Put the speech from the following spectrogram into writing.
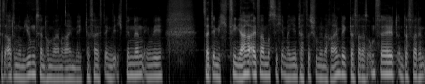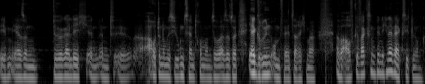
Das autonome Jugendzentrum war in Rheinbeck. Das heißt, irgendwie, ich bin dann irgendwie, seitdem ich zehn Jahre alt war, musste ich immer jeden Tag zur Schule nach Rheinbeck. Das war das Umfeld und das war dann eben eher so ein bürgerlich und, und äh, autonomes Jugendzentrum und so, also so eher grün Umfeld, sag ich mal. Aber aufgewachsen bin ich in der Werksiedlung.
